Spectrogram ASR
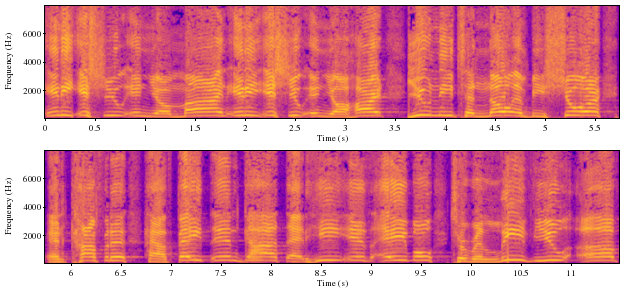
any issue in your mind, any issue in your heart. You need to know and be sure and confident, have faith in God that he is able to relieve you of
